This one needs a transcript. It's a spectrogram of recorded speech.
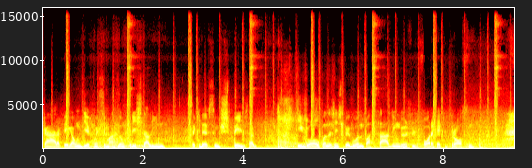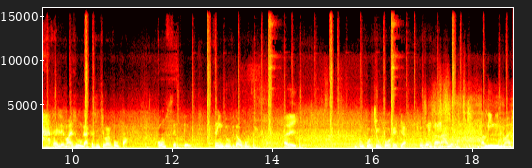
Cara, pegar um dia com esse marzão cristalino. Isso aqui deve ser um espelho, sabe? Igual quando a gente pegou ano passado em Gancho de Fora, que é aqui próximo. Ah, velho, é mais um lugar que a gente vai voltar. Com certeza. Sem dúvida alguma. Olha aí. Vamos curtir um pouco aqui, ó. Eu vou entrar na água. Tá lindo demais.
